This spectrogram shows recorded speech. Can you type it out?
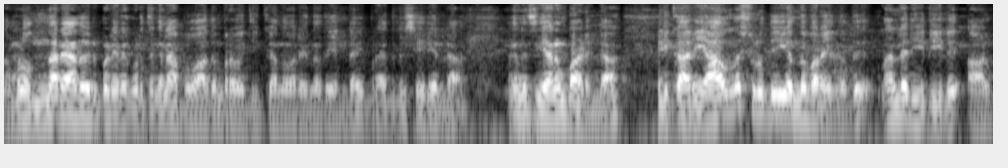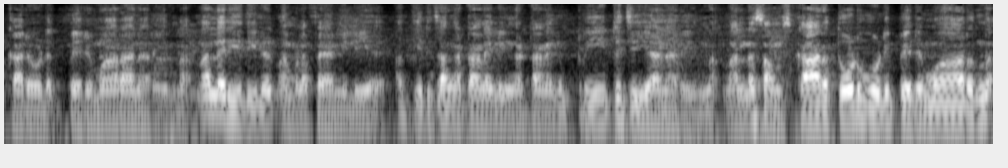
നമ്മൾ ഒന്നറിയാതെ ഒരു പെണ്ണിനെ കുറിച്ച് ഇങ്ങനെ അപവാദം പ്രവചിക്കുക എന്ന് പറയുന്നത് എന്റെ അഭിപ്രായത്തിൽ ശരിയല്ല. അങ്ങനെ ചെയ്യാനും പാടില്ല. എനിക്ക് അറിയാവുന്ന ശ്രുതി എന്ന് പറയുന്നത് നല്ല രീതിയിൽ ആൾക്കാരോട് പെരുമാറാൻ അറിയുന്ന നല്ല രീതിയിൽ നമ്മളെ ഫാമിലിയെ തിരിച്ച് അങ്ങോട്ടാണെങ്കിലും ഇങ്ങോട്ടാണെങ്കിലും ട്രീറ്റ് ചെയ്യാൻ അറിയുന്ന നല്ല സംസ്കാരത്തോടു കൂടി പെരുമാറുന്ന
